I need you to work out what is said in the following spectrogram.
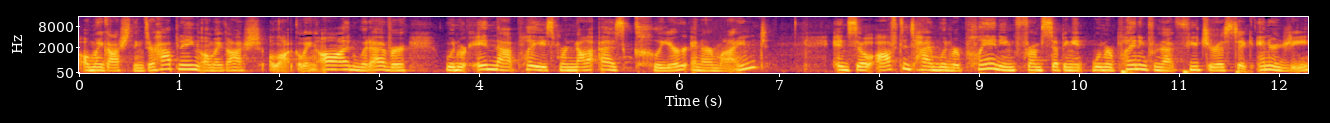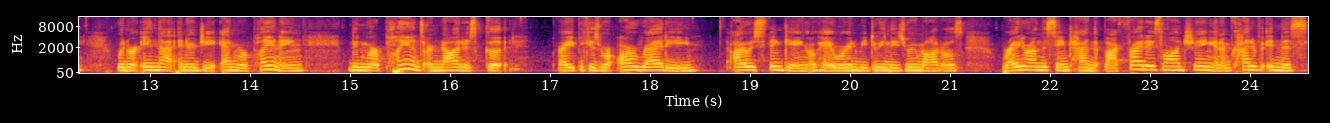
oh my gosh, things are happening, oh my gosh, a lot going on, whatever, when we're in that place, we're not as clear in our mind. And so oftentimes when we're planning from stepping in, when we're planning from that futuristic energy, when we're in that energy and we're planning, then our plans are not as good, right? Because we're already I was thinking, okay, we're going to be doing these remodels right around the same time that Black Friday is launching, and I'm kind of in this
